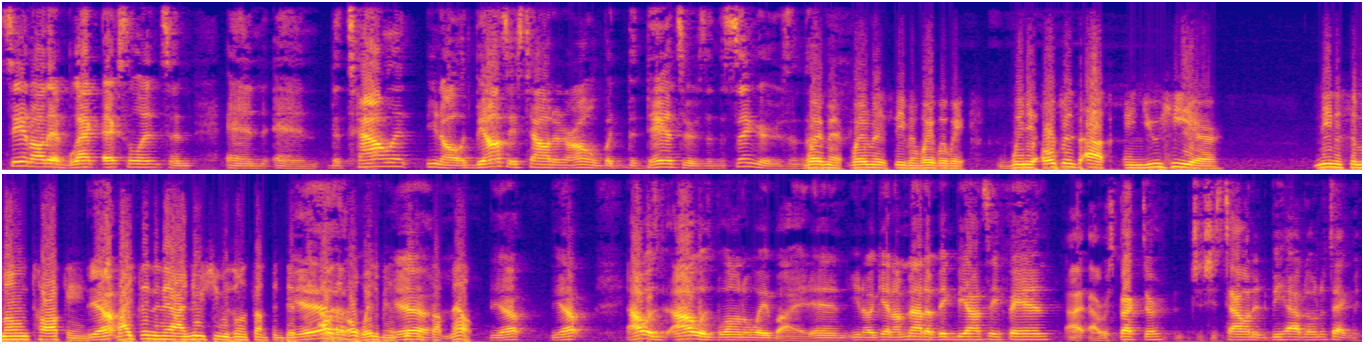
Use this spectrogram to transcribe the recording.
seeing all that black excellence and and and the talent. You know, Beyonce's talent in her own, but the dancers and the singers and the, Wait a minute, wait a minute, Steven. Wait, wait, wait. When it opens up and you hear Nina Simone talking, Yep. right then and there, I knew she was on something different. I was like, oh, wait a minute, this is something else. Yep, yep. I was I was blown away by it, and you know, again, I'm not a big Beyonce fan. I, I respect her; she's talented. To be have don't attack me.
